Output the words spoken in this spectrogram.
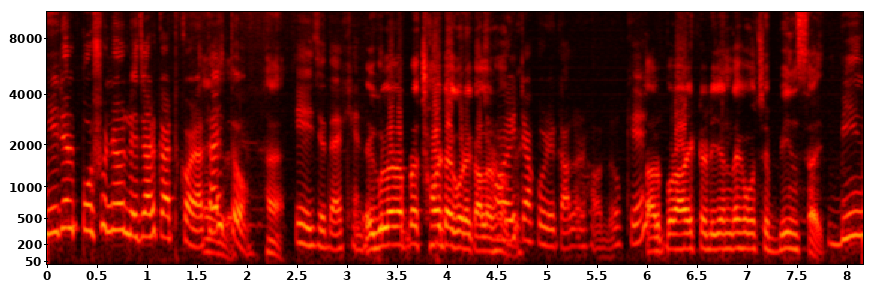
মিডল পোর্শনেও লেজার কাট করা তাই তো? হ্যাঁ। এই যে দেখেন। এগুলার আপনার ছয়টা করে কালার হবে। ছয়টা করে কালার হবে ওকে তারপর আরেকটা ডিজাইন দেখা হচ্ছে বিন সাইজ বিন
